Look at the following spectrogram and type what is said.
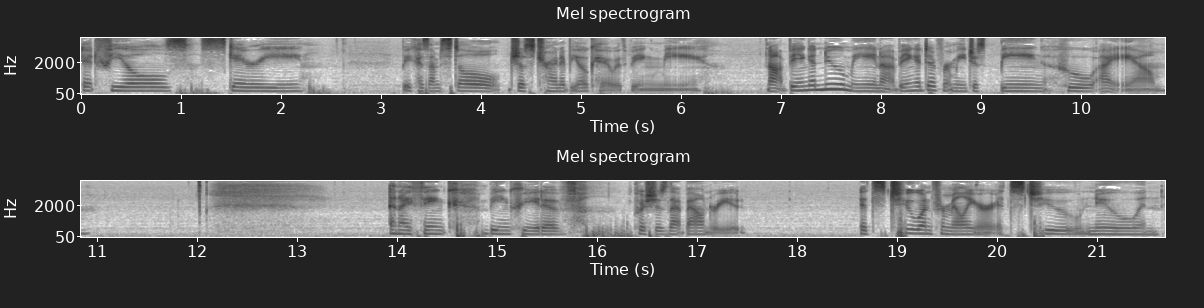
It feels scary because I'm still just trying to be okay with being me. Not being a new me, not being a different me, just being who I am. And I think being creative pushes that boundary. It it's too unfamiliar, it's too new, and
